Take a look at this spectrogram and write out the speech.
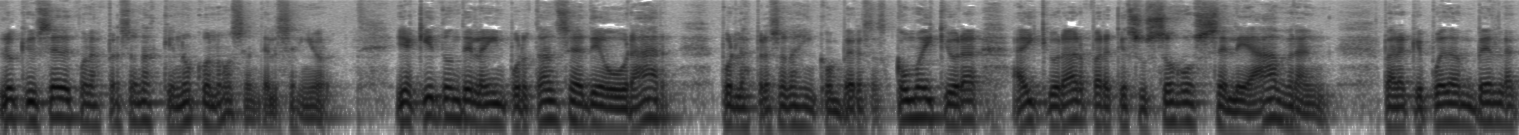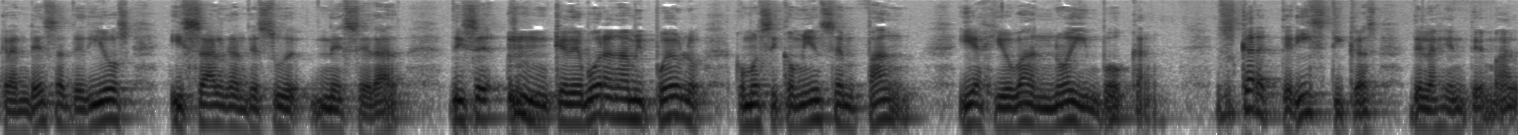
lo que sucede con las personas que no conocen del Señor. Y aquí es donde la importancia de orar por las personas inconversas. ¿Cómo hay que orar? Hay que orar para que sus ojos se le abran, para que puedan ver la grandeza de Dios y salgan de su necedad. Dice que devoran a mi pueblo como si comienzen pan y a Jehová no invocan. Esas características de la gente mala.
